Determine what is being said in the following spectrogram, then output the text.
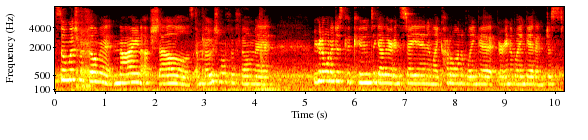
So much fulfillment. Nine of shells. Emotional fulfillment. You're gonna wanna just cocoon together and stay in and like cuddle on a blanket or in a blanket and just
